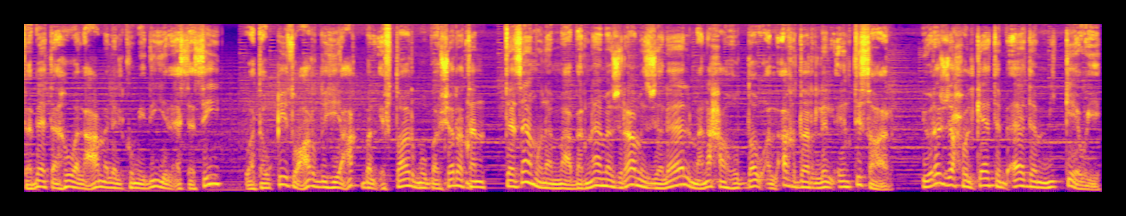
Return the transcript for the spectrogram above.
فبات هو العمل الكوميدي الأساسي وتوقيت عرضه عقب الإفطار مباشرة تزامنا مع برنامج رامز جلال منحه الضوء الأخضر للانتصار. يرجح الكاتب آدم ميكاوي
